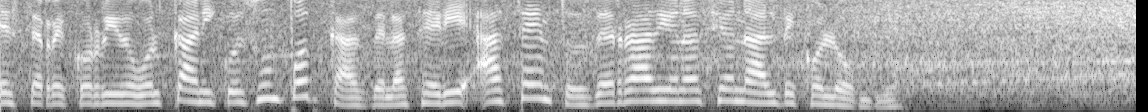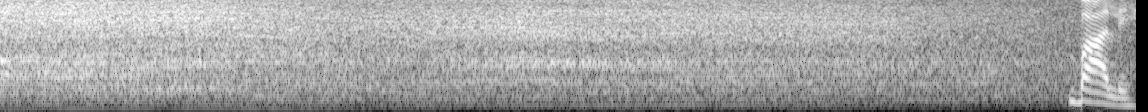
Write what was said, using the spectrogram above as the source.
Este recorrido volcánico es un podcast de la serie Acentos de Radio Nacional de Colombia. Vale,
